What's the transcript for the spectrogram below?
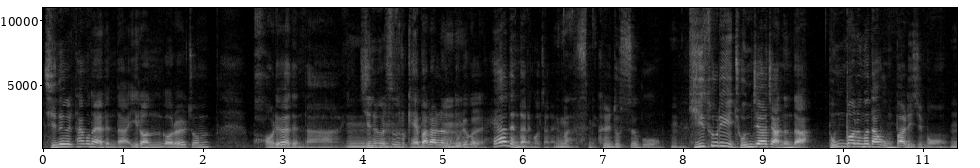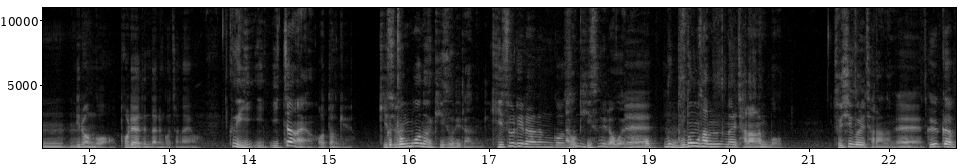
지능을 타고나야 된다. 이런 거를 좀 버려야 된다. 음, 지능을 음. 스스로 개발하려는 음. 노력을 해야 된다는 거잖아요. 음, 맞습니다. 글도 쓰고 음. 기술이 존재하지 않는다. 돈 버는 거 다 운빨이지 뭐. 음, 음. 이런 거 버려야 된다는 거잖아요. 그 이, 이- 있잖아요. 어떤 게요? 그 기술 돈 버는 기술이라는 게. 기술이라는 것은 아, 뭐 기술이라고 해요. 네. 뭐, 뭐 부동산을 잘하는 법, 주식을 잘하는 법. 예. 그러니까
